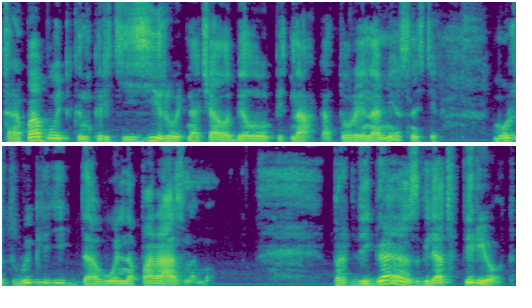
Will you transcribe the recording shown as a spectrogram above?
Тропа будет конкретизировать начало белого пятна, которое на местности может выглядеть довольно по-разному. Продвигаем взгляд вперед,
